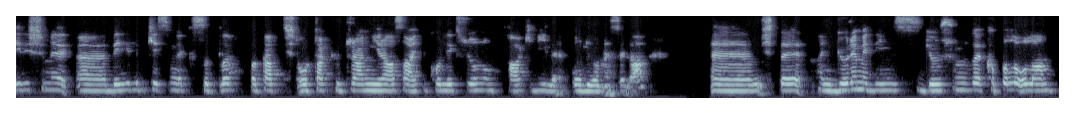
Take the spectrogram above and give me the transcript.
erişimi e, belirli bir kesimle kısıtlı fakat işte ortak kültürel mirasa ait bir koleksiyonun takibiyle oluyor mesela. E, işte hani göremediğimiz, görüşümüze kapalı olan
